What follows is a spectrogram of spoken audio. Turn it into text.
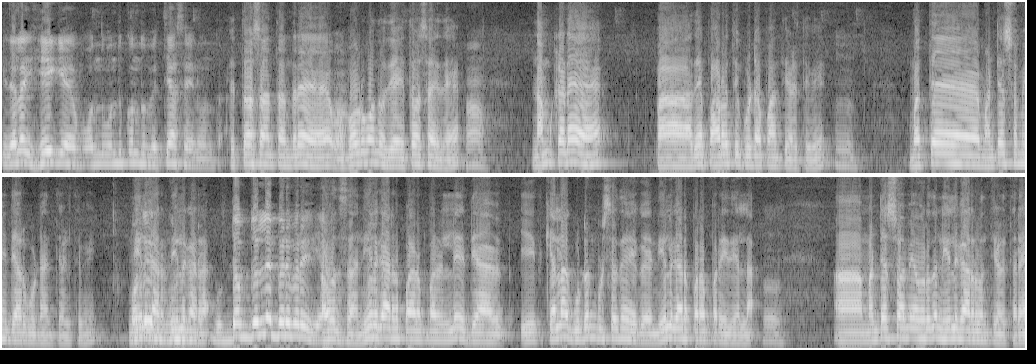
ಇದೆಲ್ಲ ಹೇಗೆ ಒಂದು ಒಂದಕ್ಕೊಂದು ವ್ಯತ್ಯಾಸ ಏನು ಅಂತ? ವ್ಯತ್ಯಾಸ ಅಂತಂದ್ರೆ ಒಬ್ಬೊಬ್ರಿಗೊಂದು ವ್ಯತ್ಯಾಸ ಇದೆ. ನಮ್ಮ ಕಡೆ ಪಾ ಅದೇ ಪಾರ್ವತಿ ಗುಡ್ಡಪ್ಪ ಅಂತ ಹೇಳ್ತೀವಿ. ಮತ್ತೆ ಮಂಟೇಸ್ವಾಮಿ ದೇವ್ರ ಗುಡ್ಡ ಅಂತ ಹೇಳ್ತೀವಿ. ನೀಲಗಾರ ನೀಲಗಾರ. ಗುಡ್ಡಬ್ದಲ್ಲೇ ಬೇರೆ ಬೇರೆ ಹೌದು ಸರ್ ನೀಲಗಾರ ಪರಂಪರೆಯಲ್ಲಿ ಇದಕ್ಕೆಲ್ಲ ಗುಡ್ಡನ್ ಬಿಡಿಸೋದೇ ನೀಲಗಾರ ಪರಂಪರೆ ಇದೆಯಲ್ಲ. ಆ, ಮಂಟೇಸ್ವಾಮಿ ಅವರದ್ದು ನೀಲಗಾರರು ಅಂತ ಹೇಳ್ತಾರೆ.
